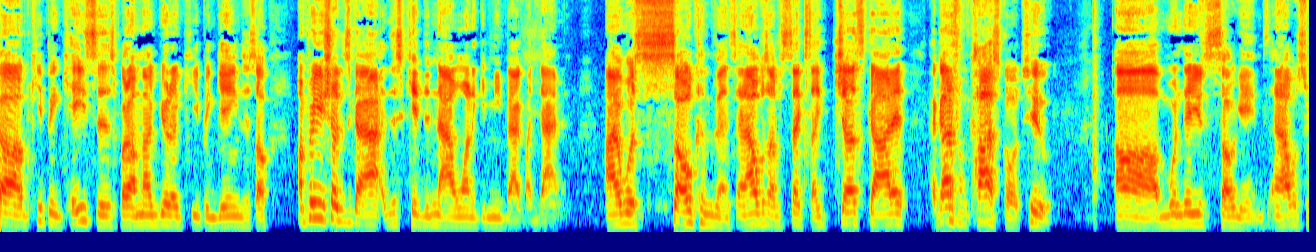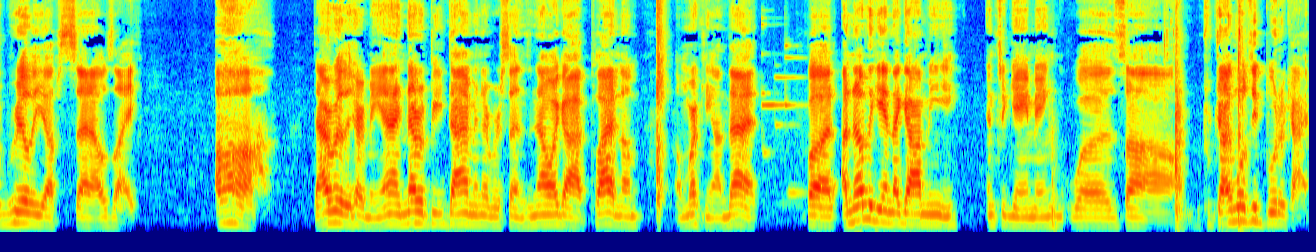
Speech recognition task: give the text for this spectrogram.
uh, keeping cases, but I'm not good at keeping games and stuff." I'm pretty sure this guy, this kid, did not want to give me back my diamond. I was so convinced, and I was upset 'cause I just got it. I got it from Costco too, um, when they used to sell games, and I was really upset. I was like, "Ah, that really hurt me." And I never beat diamond ever since. Now I got platinum. I'm working on that. But another game that got me into gaming was um, Dragon Ball Z Budokai.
